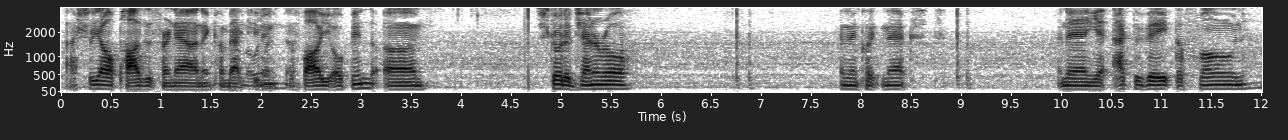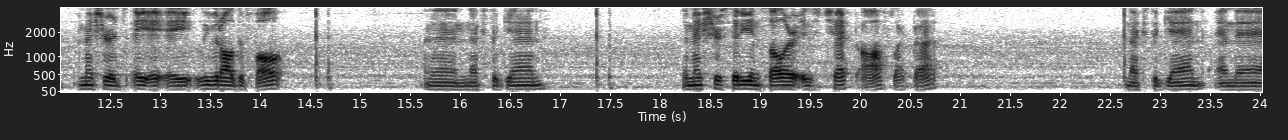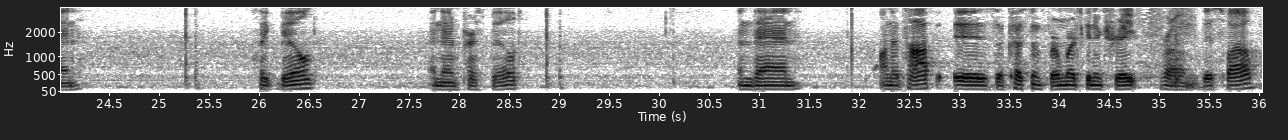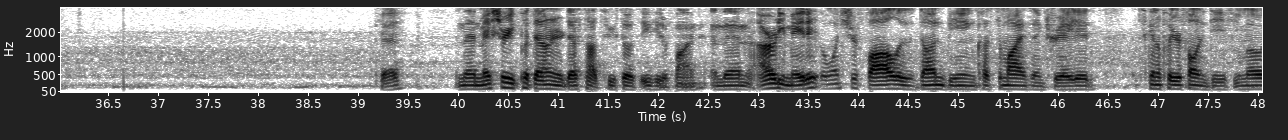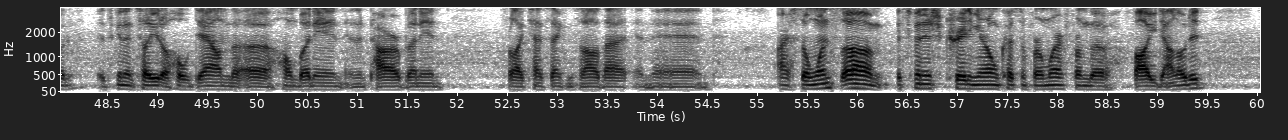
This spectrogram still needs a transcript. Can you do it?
actually I'll pause it for now and then come back to it the file you opened. Um, just go to general and then click next and then yeah activate the phone and make sure it's 888 leave it all default. And then next again. Then make sure Cydia installer is checked off like that. Next again. And then click build. And then press build. And then on the top is a custom firmware it's going to create from this file. Okay and then make sure you put that on your desktop too so it's easy to find. And then I already made it. So once your file is done being customized and created, it's going to put your phone in DFU mode. It's going to tell you to hold down the uh, home button and then power button for like 10 seconds and all that. And then, alright, so once um, it's finished creating your own custom firmware from the file you downloaded,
